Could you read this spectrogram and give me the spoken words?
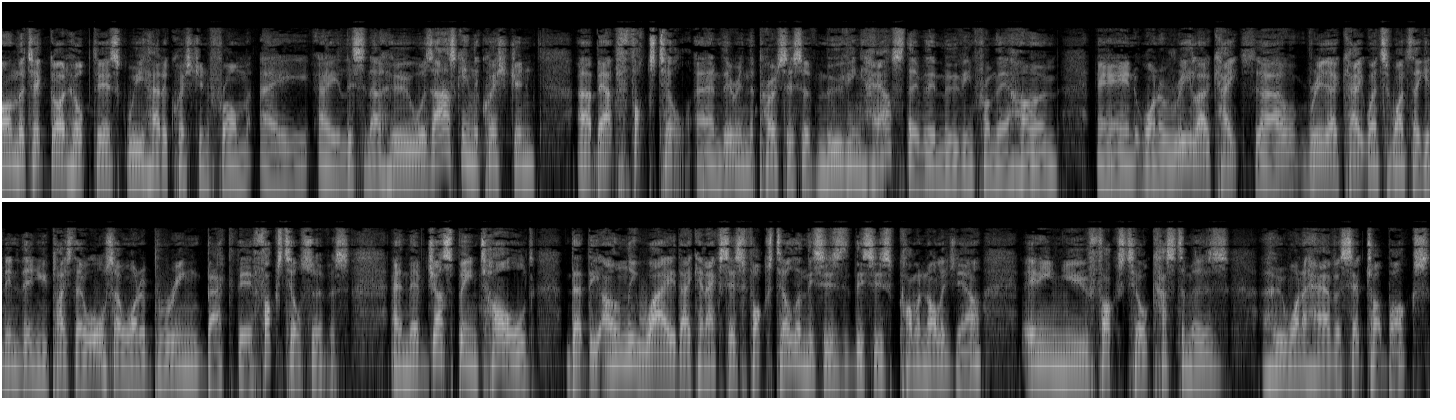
On the Tech Guide Help Desk, we had a question from a, a listener who was asking the question about Foxtel, and they're in the process of moving house. They, they're moving from their home and want to relocate. Uh, relocate once once they get into their new place, they also want to bring back their Foxtel service, and they've just been told that the only way they can access Foxtel, and this is this is common knowledge now, any new Foxtel customers who want to have a set-top box,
